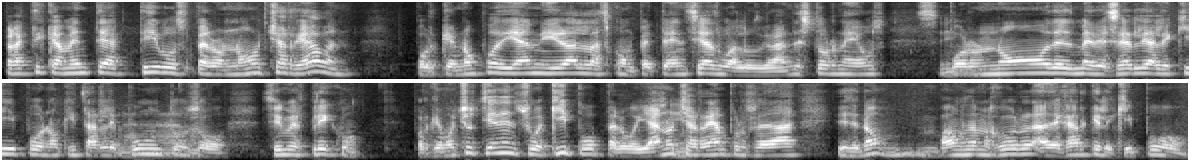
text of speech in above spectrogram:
prácticamente activos, pero no charreaban, porque no podían ir a las competencias o a los grandes torneos por no desmerecerle al equipo, no quitarle puntos, o si me explico. Porque muchos tienen su equipo, pero ya no charrean por su edad. Y dicen, no, vamos a mejor a dejar que el equipo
